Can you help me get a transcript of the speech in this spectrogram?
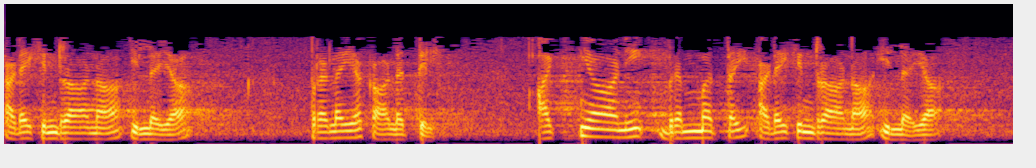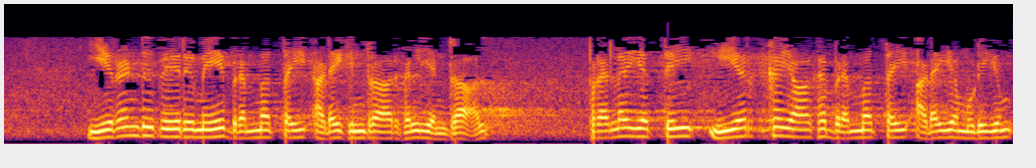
அடைகின்றானா இல்லையா? பிரளய காலத்தில். அஜானி பிரம்மத்தை அடைகின்றானா இல்லையா? இரண்டு பேருமே பிரம்மத்தை அடைகின்றார்கள் என்றால் பிரளயத்தில் இயற்கையாக பிரம்மத்தை அடைய முடியும்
